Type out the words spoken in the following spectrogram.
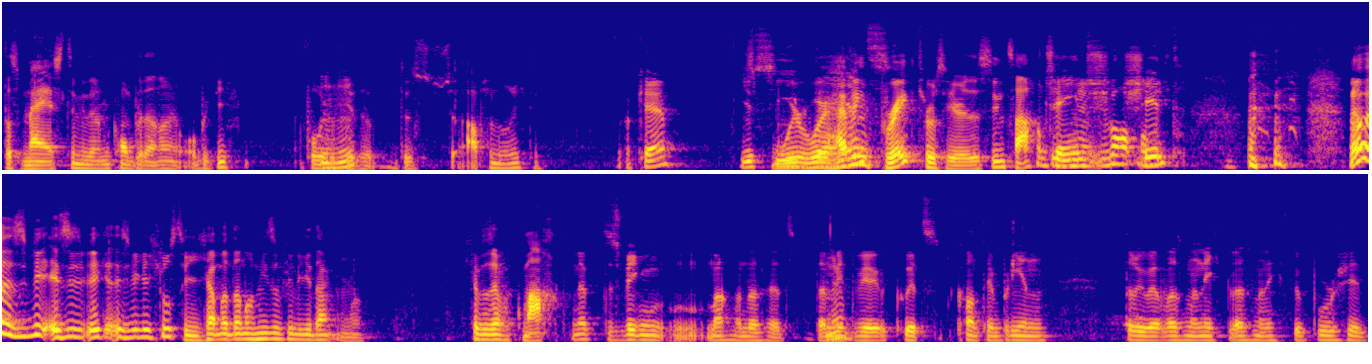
das meiste mit einem komplett anderen Objektiv fotografiert Mhm. habe. Das ist absolut richtig. Okay. You see We're, we're having breakthroughs here. Das sind Sachen, die ich change überhaupt noch nicht Nein, aber es ist, es, ist, wirklich- es ist wirklich lustig. Ich habe mir da noch nie so viele Gedanken gemacht. Ich habe das einfach gemacht. Ja, deswegen machen wir das jetzt, damit wir kurz kontemplieren darüber, was man nicht, was man nicht für Bullshit.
